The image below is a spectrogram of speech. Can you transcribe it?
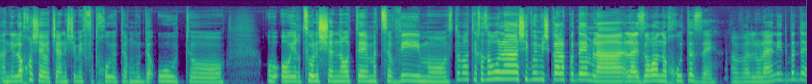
אני לא חושבת שאנשים יפתחו יותר מודעות, או... או, או ירצו לשנות uh, מצבים, או זאת אומרת, יחזרו לשיווי משקל הקודם, ל, לאזור הנוחות הזה. אבל אולי אני אתבדה.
